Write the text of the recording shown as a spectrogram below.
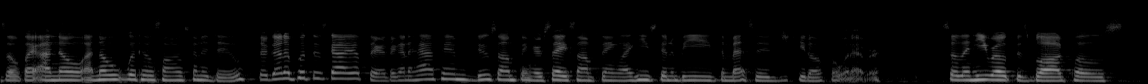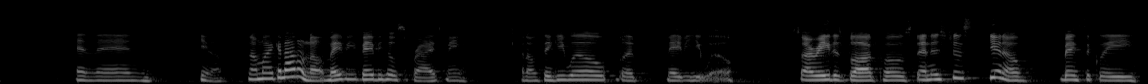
So like I know I know what Hillsong is gonna do. They're gonna put this guy up there. They're gonna have him do something or say something like he's gonna be the message, you know, for whatever. So then he wrote this blog post, and then you know, and I'm like, and I don't know, maybe maybe he'll surprise me. I don't think he will, but maybe he will. So I read his blog post, and it's just you know basically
